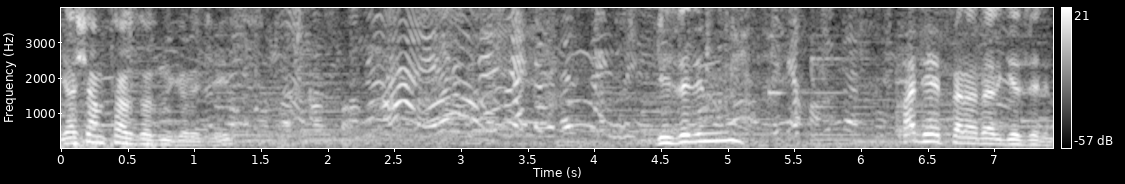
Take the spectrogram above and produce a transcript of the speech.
Yaşam tarzlarını göreceğiz. Gezelim mi? Hadi hep beraber gezelim.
